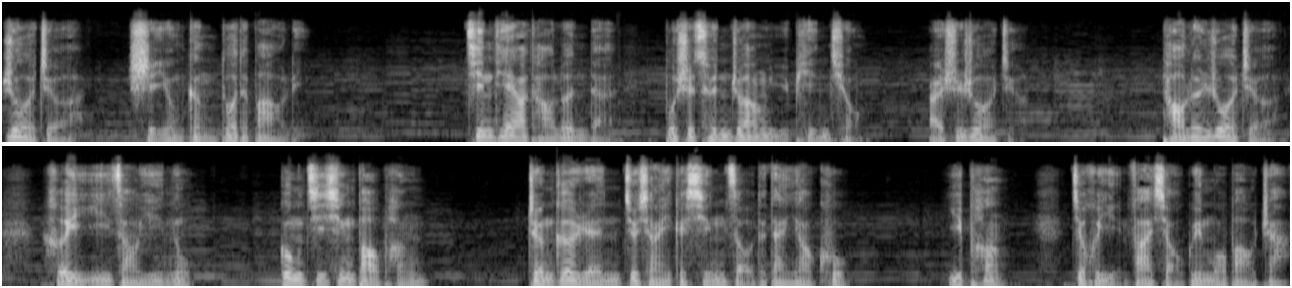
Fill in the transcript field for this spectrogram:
弱者。使用更多的暴力。今天要讨论的不是村庄与贫穷，而是弱者。讨论弱者何以易躁易怒，攻击性爆棚，整个人就像一个行走的弹药库，一碰就会引发小规模爆炸。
